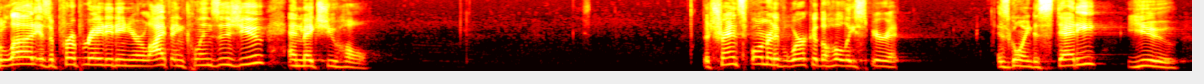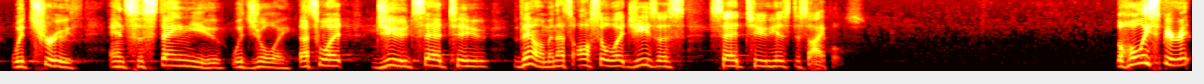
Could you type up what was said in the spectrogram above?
blood is appropriated in your life and cleanses you and makes you whole. The transformative work of the Holy Spirit is going to steady you with truth and sustain you with joy. That's what Jude said to them, and that's also what Jesus said to his disciples. The Holy Spirit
